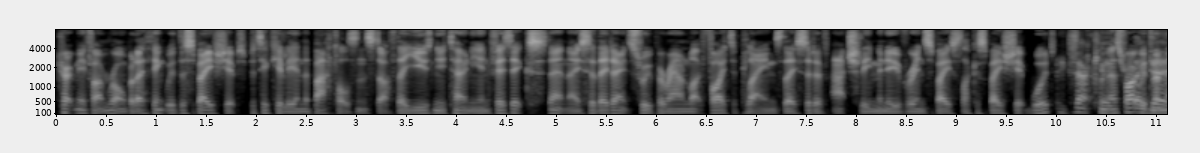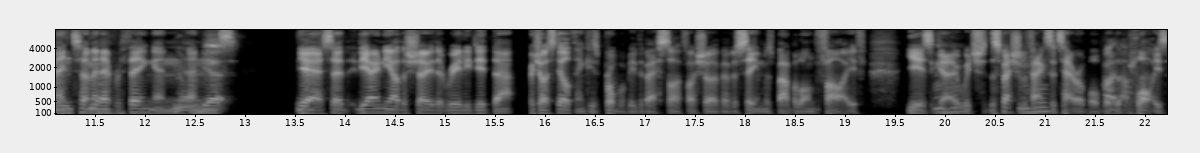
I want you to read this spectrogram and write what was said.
Correct me if I'm wrong, but I think with the spaceships, particularly in the battles and stuff, they use Newtonian physics, don't they? So they don't swoop around like fighter planes. They sort of actually maneuver in space like a spaceship would. Exactly, that's right they with do. momentum yeah. and everything, and no, and yeah. Yeah, so the only other show that really did that, which I still think is probably the best sci-fi show I've ever seen, was Babylon Five years ago. Mhm. Which the special effects Mhm. are terrible, I but the plot that. is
